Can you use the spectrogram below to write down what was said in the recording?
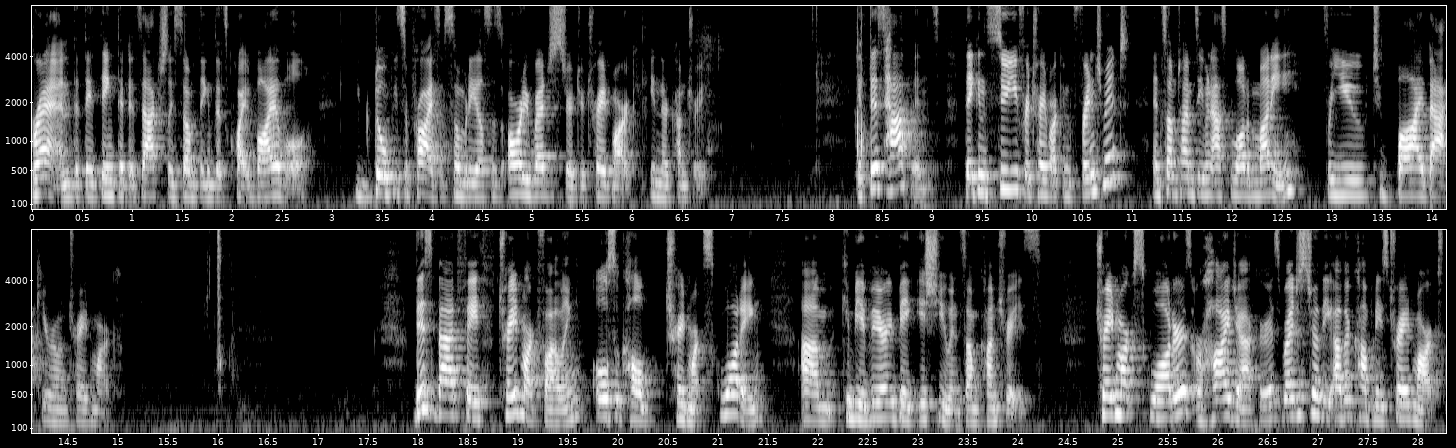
brand that they think that it's actually something that's quite viable, you don't be surprised if somebody else has already registered your trademark in their country. If this happens, they can sue you for trademark infringement and sometimes even ask a lot of money for you to buy back your own trademark. This bad faith trademark filing, also called trademark squatting, um, can be a very big issue in some countries. Trademark squatters or hijackers register the other company's trademarks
